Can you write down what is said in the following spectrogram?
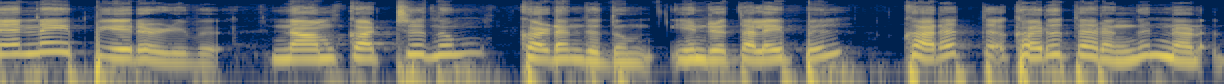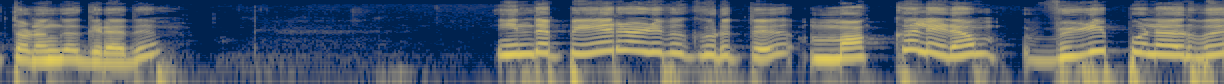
சென்னை பேரழிவு. நாம் கற்றதும் கடந்ததும் என்ற தலைப்பில் கரத்த கருத்தரங்கு தொடங்குகிறது. இந்த பேரழிவு குறித்து மக்களிடம் விழிப்புணர்வு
